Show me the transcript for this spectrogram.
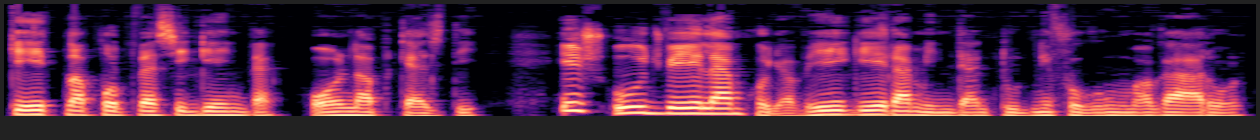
Két napot vesz igénybe, holnap kezdi, és úgy vélem, hogy a végére mindent tudni fogunk magáról.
